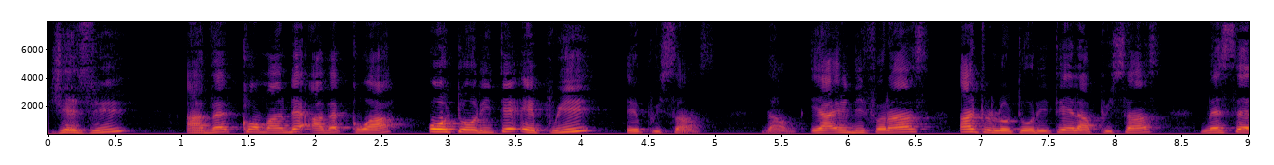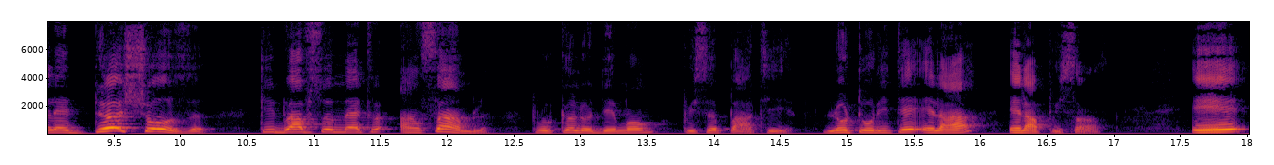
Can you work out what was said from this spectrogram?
Jésus avait commandé avec quoi? Autorité et puis et puissance. Donc, il y a une différence entre l'autorité et la puissance, mais c'est les deux choses qui doivent se mettre ensemble pour que le démon puisse partir. L'autorité est là et la puissance. Et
